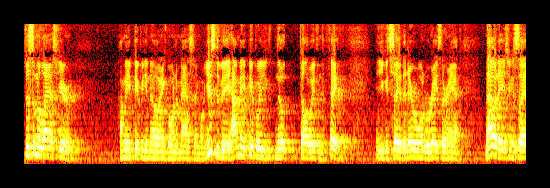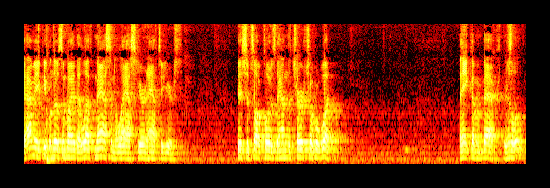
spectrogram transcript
Just in the last year, how many people you know ain't going to Mass anymore? Used to be, how many people you know fell away from the faith? And you could say that everyone would raise their hand. Nowadays, you can say, how many people know somebody that left Mass in the last year and a half, two years? Bishops all closed down the church over what? They ain't coming back. There's a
